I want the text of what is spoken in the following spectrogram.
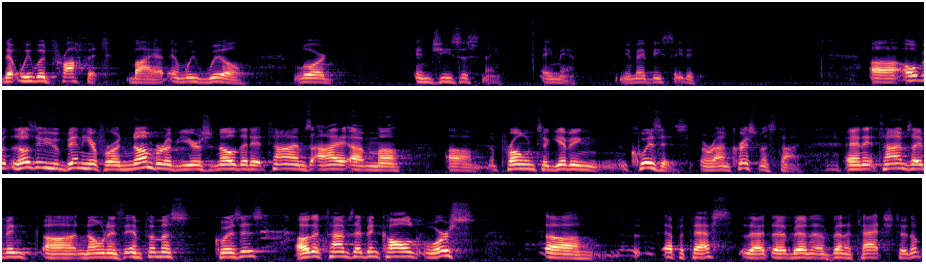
that we would profit by it, and we will, Lord, in Jesus' name. Amen. You may be seated. Uh, over those of you who've been here for a number of years know that at times I am uh, um, prone to giving quizzes around Christmas time. And at times they've been uh, known as infamous quizzes. Other times they've been called worse uh, epitaphs that have been, have been attached to them.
